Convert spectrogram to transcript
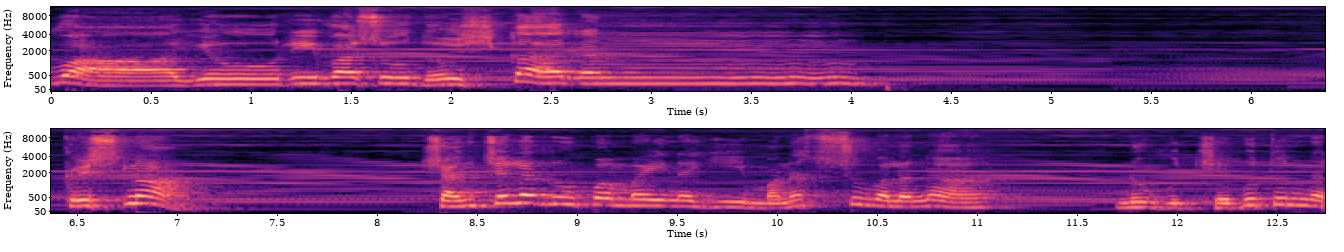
वायोरिव सुदुष्करम् కృష్ణ చంచల రూపమైన ఈ మనస్సు వలన నువ్వు చెబుతున్న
